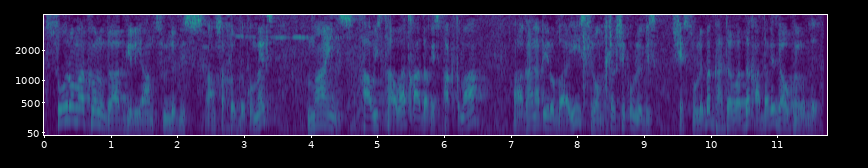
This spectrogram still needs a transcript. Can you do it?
სულ რომ არ ქონოდა ადგილი ამ ცვლილების ამსახველ დოკუმენტს, მაინც თავისთავად ყადაღის ფაქტმა განაპირობა ის, რომ ხელშეკრულების შესრულება გადავადა ყადაღის გაუქმებამდე.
